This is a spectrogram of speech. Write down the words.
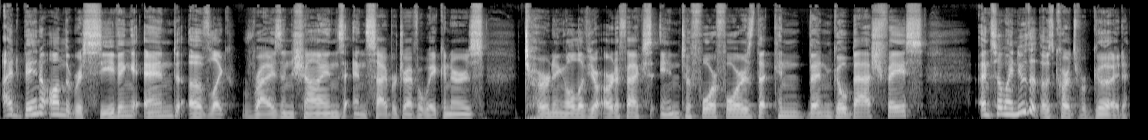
I'd been on the receiving end of like Rise and Shines and Cyberdrive Awakeners, turning all of your artifacts into four fours that can then go bash face. And so I knew that those cards were good.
